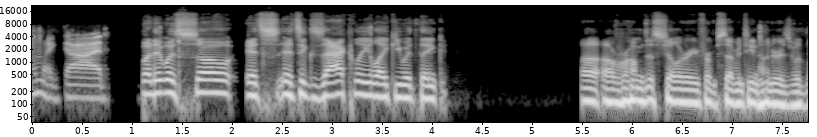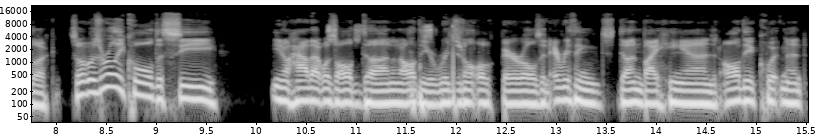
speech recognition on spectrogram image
Oh my god. But it was so it's it's exactly like you would think a, a rum distillery from 1700s would look. So it was really cool to see, you know, how that was all done and all the original oak barrels and everything's done by hand and all the equipment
